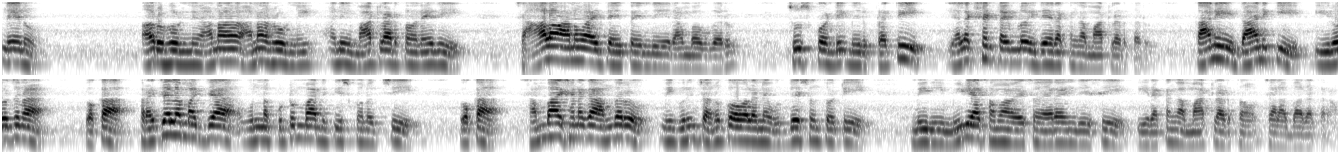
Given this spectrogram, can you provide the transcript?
నేను అర్హుడిని అన అనర్హుడిని అని మాట్లాడటం అనేది చాలా ఆనవాయితీ అయిపోయింది రాంబాబు గారు. చూసుకోండి మీరు ప్రతి ఎలక్షన్ టైంలో ఇదే రకంగా మాట్లాడతారు. కానీ దానికి ఈ రోజున ఒక ప్రజల మధ్య ఉన్న కుటుంబాన్ని తీసుకొని వచ్చి ఒక సంభాషణగా అందరూ మీ గురించి అనుకోవాలనే ఉద్దేశంతో మీరు ఈ మీడియా సమావేశం అరేంజ్ చేసి ఈ రకంగా మాట్లాడటం చాలా బాధాకరం.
